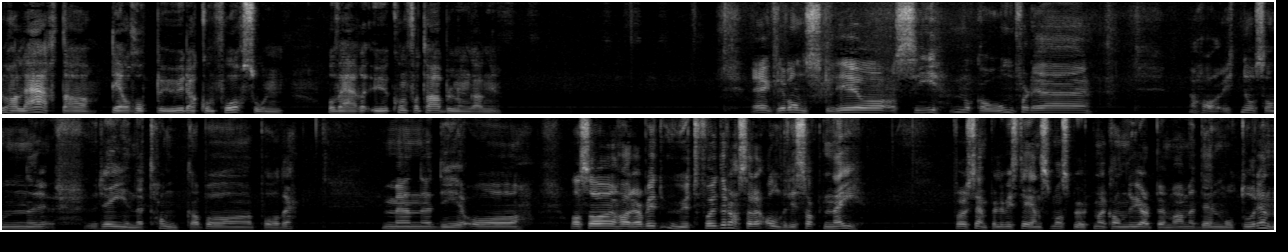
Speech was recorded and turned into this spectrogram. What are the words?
du har lært av det å hoppe ut av komfortsonen og være ukomfortabel noen ganger? Det er egentlig vanskelig å, å si noe om, for det Jeg har ikke noen sånn rene tanker på, på det. Men det å Altså, har jeg blitt utfordra, så har jeg aldri sagt nei. F.eks. hvis det er en som har spurt meg kan du hjelpe meg med den motoren,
